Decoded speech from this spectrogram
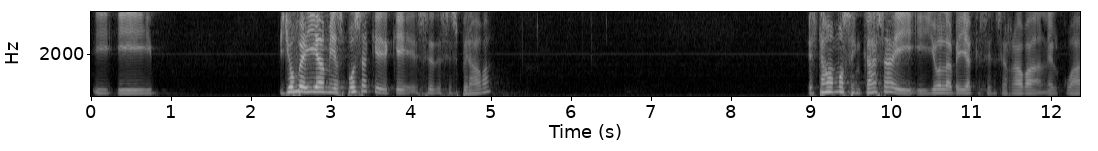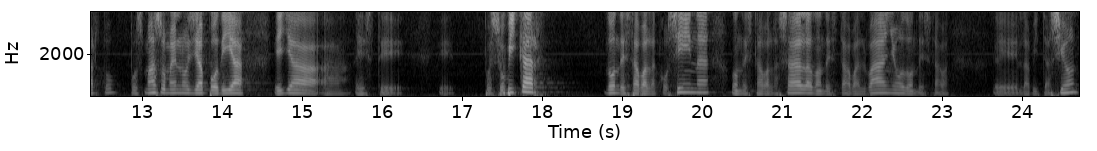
Y, yo veía a mi esposa que, que se desesperaba Estábamos en casa y, yo la veía que se encerraba en el cuarto, pues más o menos ya podía ella ah, este, eh, pues ubicar dónde estaba la cocina, dónde estaba la sala, dónde estaba el baño, dónde estaba eh, la habitación.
